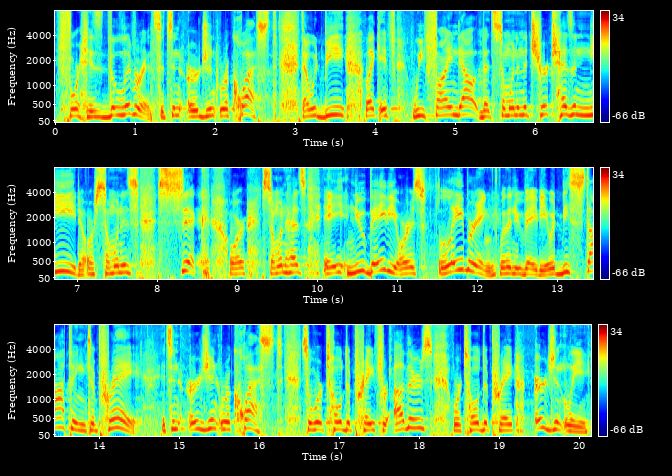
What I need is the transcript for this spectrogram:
for his deliverance. It's an urgent request. That would be like if we find find out that someone in the church has a need, or someone is sick, or someone has a new baby, or is laboring with a new baby, it would be stopping to pray. It's an urgent request. So we're told to pray for others, we're told to pray urgently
